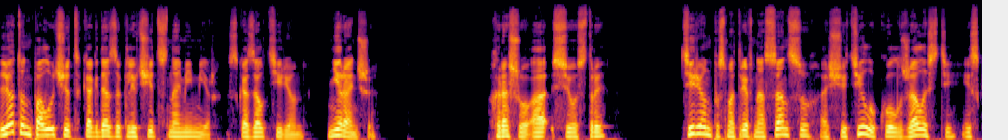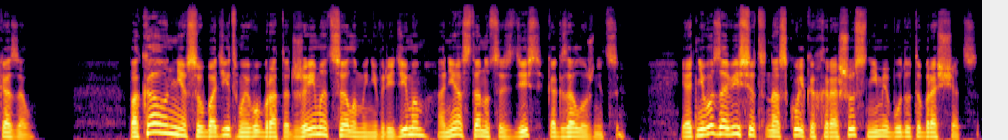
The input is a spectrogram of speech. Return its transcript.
«Лед он получит, когда заключит с нами мир», — сказал Тирион. «Не раньше». «Хорошо, а сестры?» Тирион, посмотрев на Сансу, ощутил укол жалости и сказал. «Пока он не освободит моего брата Джейма целым и невредимым, они останутся здесь, как заложницы. И от него зависит, насколько хорошо с ними будут обращаться.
